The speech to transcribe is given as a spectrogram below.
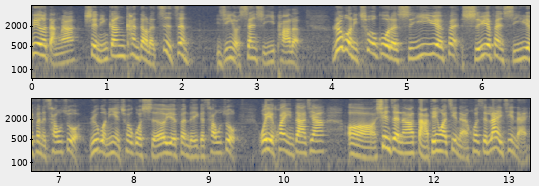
第二档呢是您刚刚看到的自证已经有三十一趴了。如果你错过了十一月份、十月份、十一月份的操作，如果你也错过十二月份的一个操作，我也欢迎大家，呃，现在呢打电话进来，或是赖进来，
